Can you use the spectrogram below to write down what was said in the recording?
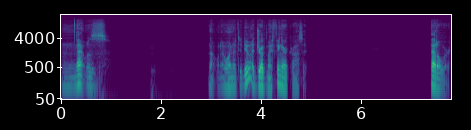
And mm, that was not what I wanted to do. I drug my finger across it. That'll work.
